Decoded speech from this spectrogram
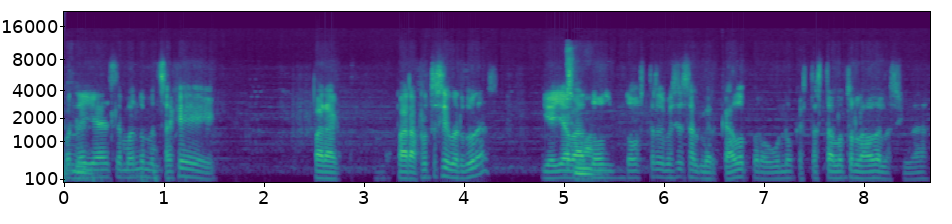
con Ujú. ella es le mando mensaje para, para frutas y verduras, y ella va dos, dos, tres veces al mercado, pero uno que está hasta el otro lado de la ciudad.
